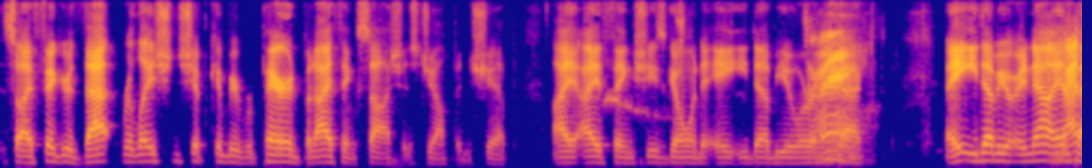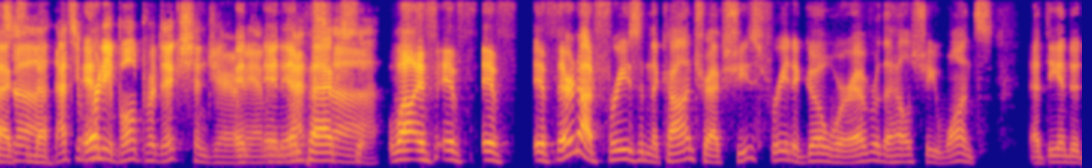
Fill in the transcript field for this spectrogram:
so I figured that relationship can be repaired, but I think Sasha's jumping ship. I, I think she's going to AEW or Dang. Impact. AEW right now Impact's that's, uh, that's a pretty bold prediction, Jeremy. And, I mean, and Impact's uh... well, if if if if they're not freezing the contract, she's free to go wherever the hell she wants at the end of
